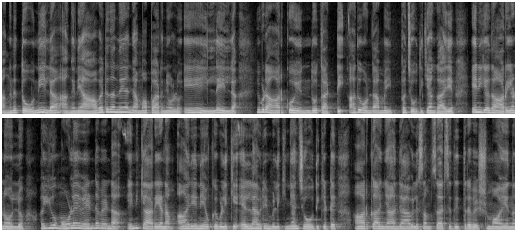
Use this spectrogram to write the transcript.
അങ്ങനെ തോന്നിയില്ല അങ്ങനെ ആവരുതെന്നേ ഞാൻ അമ്മ പറഞ്ഞോളൂ ഏ ഇല്ല ഇല്ല. ഇവിടെ ആർക്കോ എന്തോ തട്ടി. അതുകൊണ്ട് അമ്മ ഇപ്പം ചോദിക്കാൻ കാര്യം. എനിക്കത് അറിയണമല്ലോ. അയ്യോ മോളെ വേണ്ട വേണ്ട. എനിക്കറിയണം. ആര്യനെയൊക്കെ വിളിക്ക്. എല്ലാവരെയും വിളിക്കും. ഞാൻ ചോദിക്കട്ടെ. ആർക്കാ ഞാൻ രാവിലെ സംസാരിച്ചത് ഇത്ര വിഷമമായെന്ന്?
